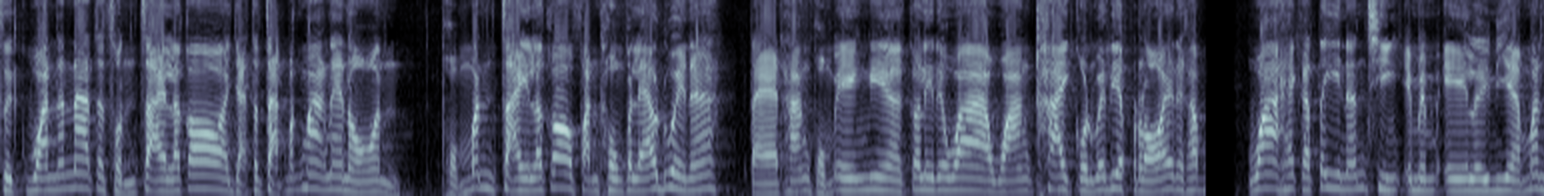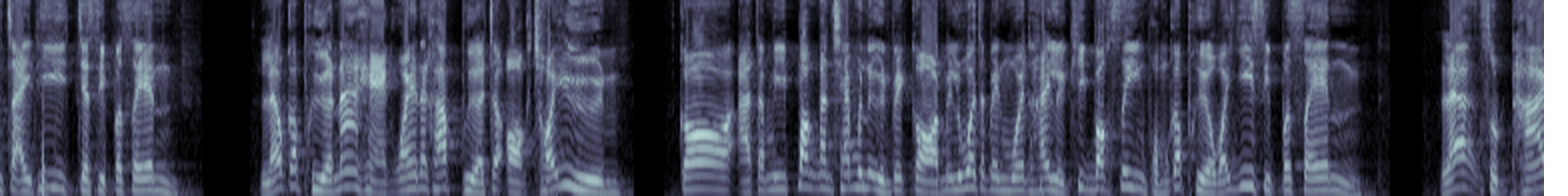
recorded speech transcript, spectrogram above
ศึกวันนั้นน่าจะสนใจแล้วก็อยากจะจัดมากๆแน่นอน ผมมั่นใจแล้วก็ฟันธงไปแล้วด้วยนะ แต่ทางผมเองเนี่ยก็เรียกได้ว่าวางค่ายกลไว้เรียบร้อยนะครับว่าแฮกเกอร์ตี้นั้นชิง MMA เลยเนี่ยมั่นใจที่ 70% แล้วก็เผื่อหน้าแหกไว้นะครับเผื่อจะออกช้อยอื่น ก็อาจจะมีป้องกันแชมป์อื่นๆไปก่อน ไม่รู้ว่าจะเป็นมวยไทยหรือคิกบ็อกซิ่งผมก็เผื่อไว้ 20%และสุดท้าย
